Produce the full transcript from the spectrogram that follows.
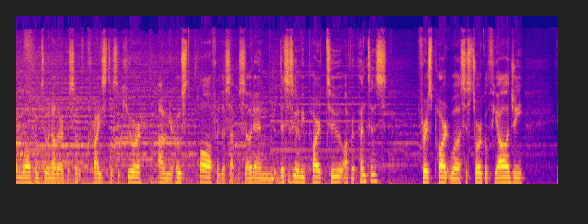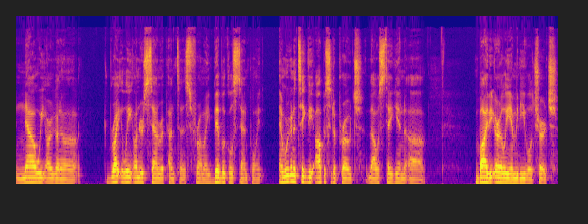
Everyone. Welcome to another episode of Christ is the Cure. I'm your host, Paul, for this episode, and this is going to be part two of repentance. First part was historical theology, and now we are going to rightly understand repentance from a biblical standpoint. And we're going to take the opposite approach that was taken uh, by the early and medieval church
